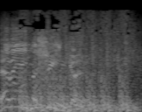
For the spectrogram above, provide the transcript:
Heavy machine gun.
